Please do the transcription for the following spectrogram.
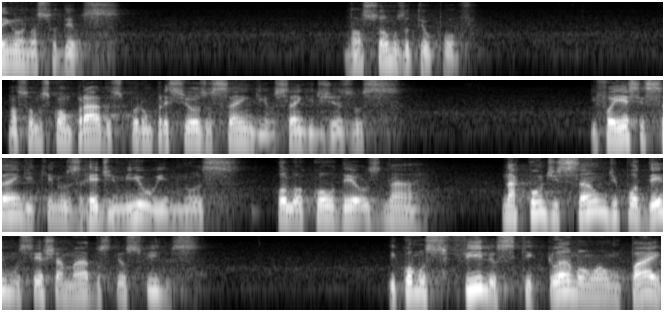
Senhor nosso Deus, nós somos o teu povo. Nós somos comprados por um precioso sangue, o sangue de Jesus. E foi esse sangue que nos redimiu e nos colocou, Deus, na, na condição de podermos ser chamados teus filhos. E como os filhos que clamam a um pai,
